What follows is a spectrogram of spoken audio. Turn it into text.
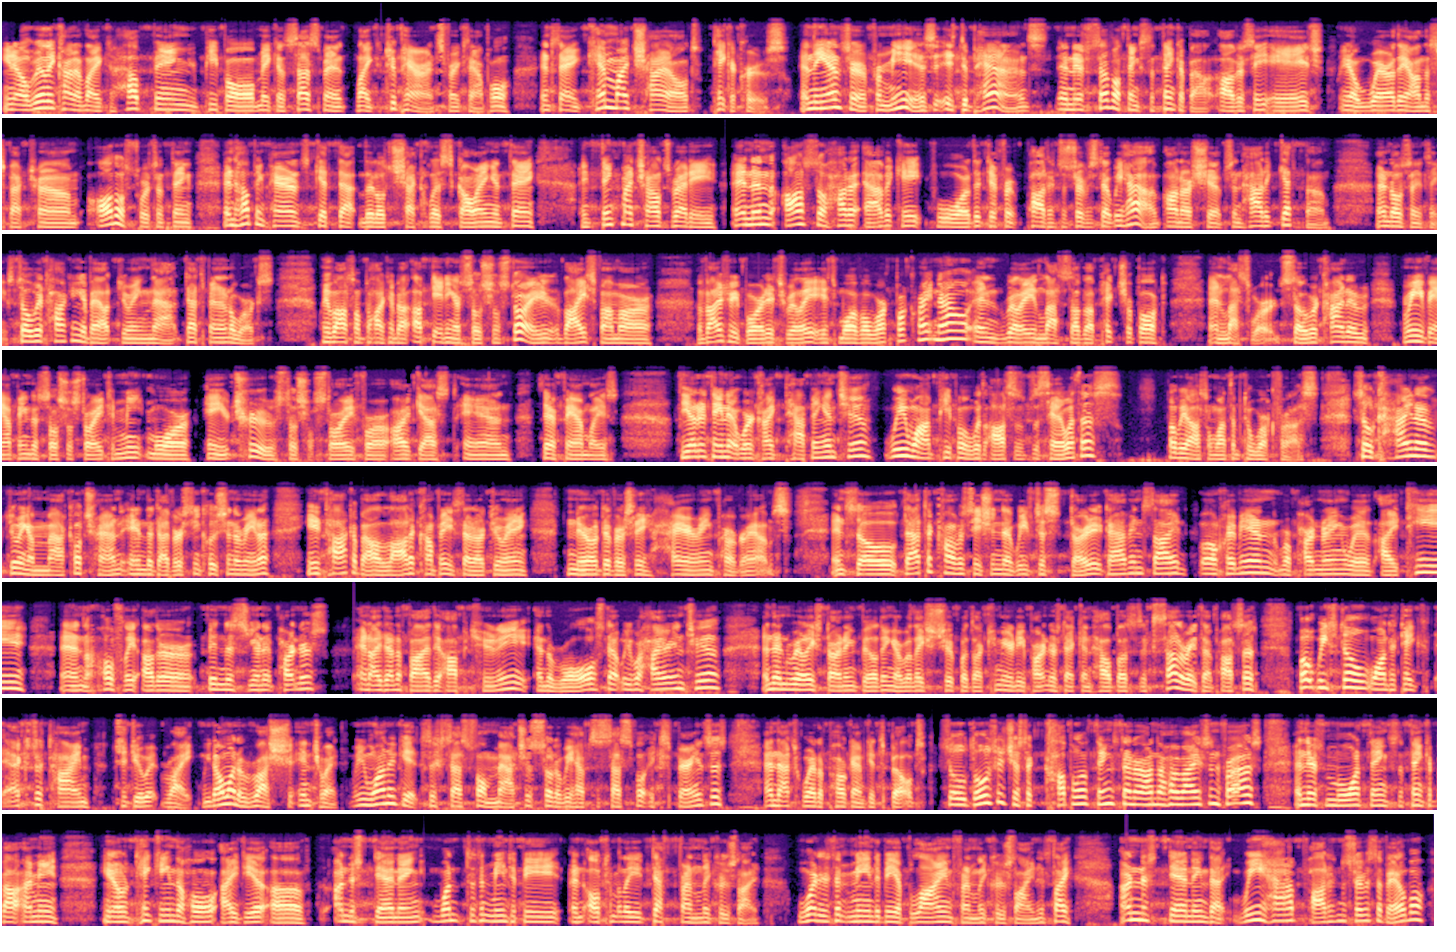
you know, really kind of like helping people make assessment, like to parents, for example, and say, can my child take a cruise? And the answer for me is it depends. And there's several things to think about. Obviously, age, you know, where are they on the spectrum, all those sorts of things, and helping parents get that little checklist going and saying, I think my child's ready. And then also how to advocate for the different products and services that we have on our ships and how to get them and those sort of things. So we're talking about doing that. That's been in the works. We've also been talking about updating our social story advice from our advisory board. It's really, it's more of a workbook right now and really less of a picture book and less words. So we're kind of revamping the social story to meet more a true social story for our guests and their families. The other thing that we're kind of tapping into, we want people with autism to sail with us but we also want them to work for us. So, kind of doing a macro trend in the diversity inclusion arena, you talk about a lot of companies that are doing neurodiversity hiring programs. And so, that's a conversation that we've just started to have inside Royal Caribbean. We're partnering with IT and hopefully other business unit partners and identify the opportunity and the roles that we will hire into, and then really starting building a relationship with our community partners that can help us accelerate that process. But we still want to take extra time to do it right. We don't want to rush into it. We want to get successful matches so that we have successful experiences, and that's where the program gets built. So those are just a couple of things that are on the horizon for us, and there's more things to think about. I mean, you know, taking the whole idea of understanding what does it mean to be an ultimately deaf-friendly cruise line? What does it mean to be a blind-friendly cruise line? It's like understanding that we have product and service available,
